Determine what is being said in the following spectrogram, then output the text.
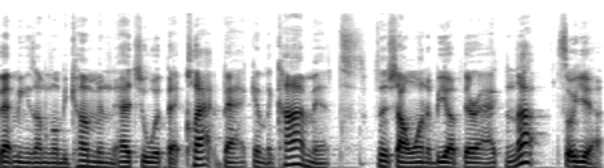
That means I'm gonna be coming at you with that clap back in the comments since y'all wanna be up there acting up. So yeah,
